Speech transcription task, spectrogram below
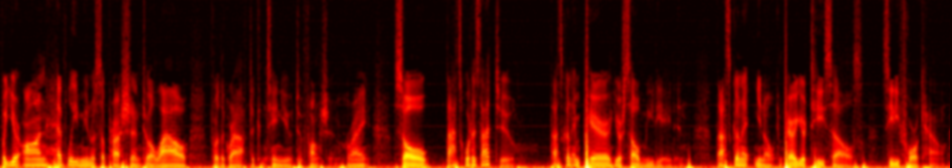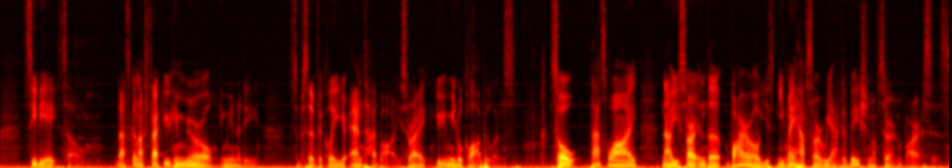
But you're on heavily immunosuppression to allow for the graft to continue to function, right? So that's what does that do? That's going to impair your cell mediated. That's going to, you know, impair your T cells, CD4 count, CD8 cell. That's going to affect your humoral immunity, specifically your antibodies, right? Your immunoglobulins. So that's why now you start in the viral, you, you may have start reactivation of certain viruses,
